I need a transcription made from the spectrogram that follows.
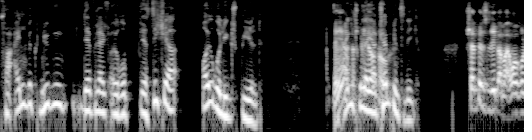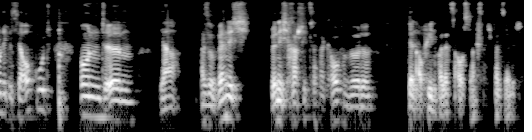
Verein begnügen, der vielleicht Euro, der sicher Euroleague spielt. Ja, ja, Eigentlich will er ja Champions League. Champions League, aber Euroleague ist ja auch gut. Und ähm, ja, also wenn ich, wenn ich Rashica verkaufen würde, dann auf jeden Fall als Ausland, sag ich ganz ehrlich.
